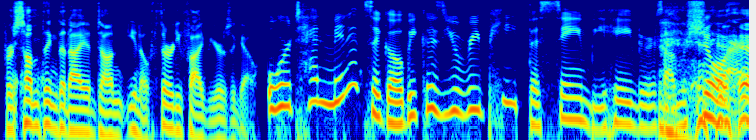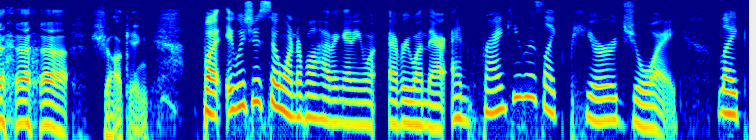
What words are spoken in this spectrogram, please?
for something that I had done, you know, 35 years ago. or 10 minutes ago because you repeat the same behaviors, I'm sure. Shocking. but it was just so wonderful having anyone everyone there and Frankie was like pure joy. Like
